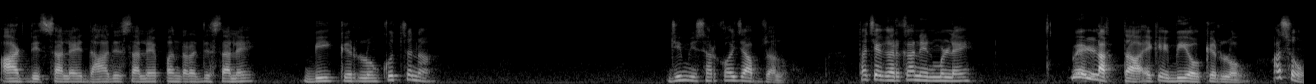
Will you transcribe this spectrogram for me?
आठ दीस जाले धा दीस जाले पंदरा दीस जाले बी किरलूंकूच ना. जिमी सारको जाप जालो. ताच्या घरकान्नीन म्हणलें वेळ लागता एक एक बियो किरलोंक आसूं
